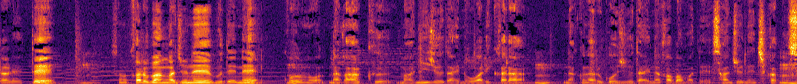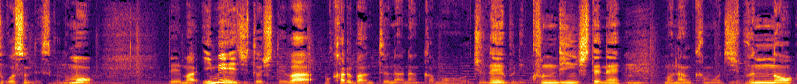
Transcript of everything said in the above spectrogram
られて、うん。そのカルバンがジュネーブでねこの長く、まあ、20代の終わりからうん。亡くなる50代半ばまで30年近く過ごすんですけども、でまあ、イメージとしてはもうカルバンというのはなんかもうジュネーブに君臨してね、うん。もうなんかもう自分の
